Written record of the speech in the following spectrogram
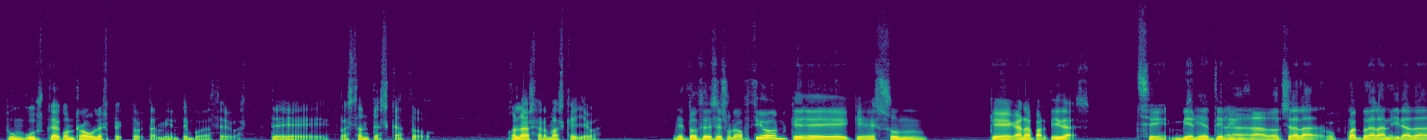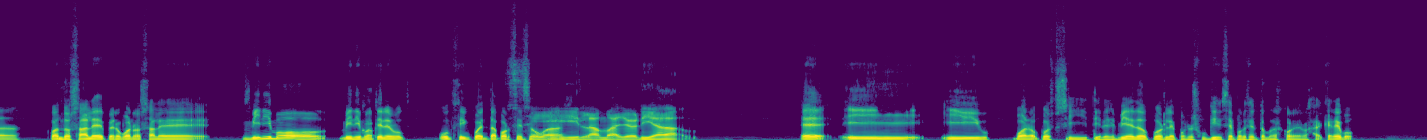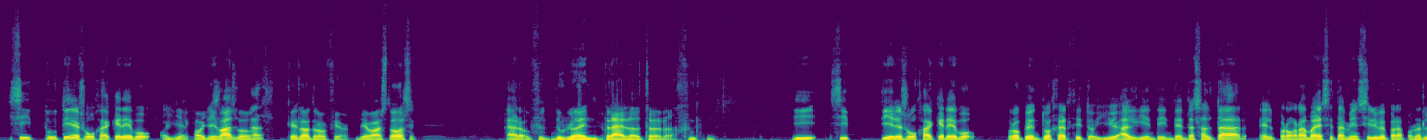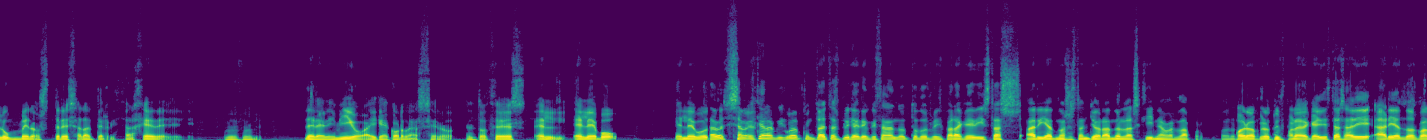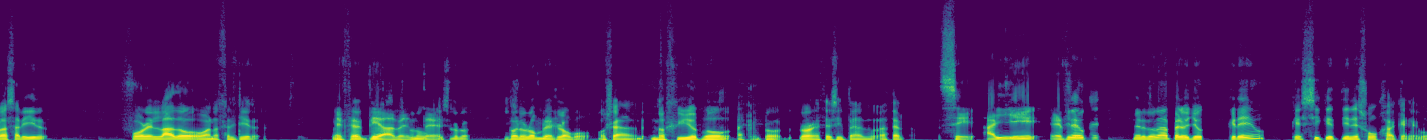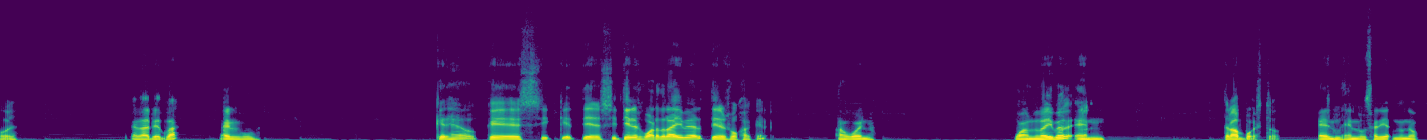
Tunguska con Raúl Spector también te puede hacer bastante, bastante escazo con las armas que lleva. Entonces es una opción que, que es un que gana partidas. Sí, bien utilizado. entra la- cuando da la tirada, cuando sale, pero bueno, sale mínimo, mínimo tiene un, un 50% Sí, más. y la mayoría ¿eh? Y, y, bueno, pues si tienes miedo, pues le pones un 15% más con el hacker Evo. Si tú tienes un hacker Evo Oye, o llevas dos, dos, que es la otra opción. Llevas dos. claro, uno entra, el otro no. y si tienes un hacker Evo propio en tu ejército y alguien te intenta saltar, el programa ese también sirve para ponerle un menos 3 al aterrizaje de- del enemigo, hay que acordarse, ¿no? Entonces, el, el Evo... El Evo ¿Sabes, que ahora mismo con toda esta explicación que están dando todos mis paracaidistas ariadnos están llorando en la esquina, ¿verdad? Por- por- Bueno, pero tus paracaidistas ari- arianos van a salir por el lado o van a salir Efectivamente. eso no- con un hombre lobo. O sea, los suyos no, no, no necesitan hacer. Sí, aquí Creo que, perdona, pero yo creo que sí que tienes un hacker Evo, ¿eh? ¿verdad? El- Creo que sí que tienes. Si tienes WarDriver, tienes un hacker. Ah, bueno. OneDriver en, Te lo han puesto. en, en los ariadnos no.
